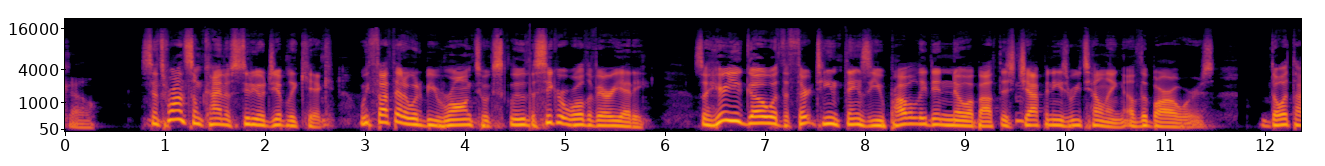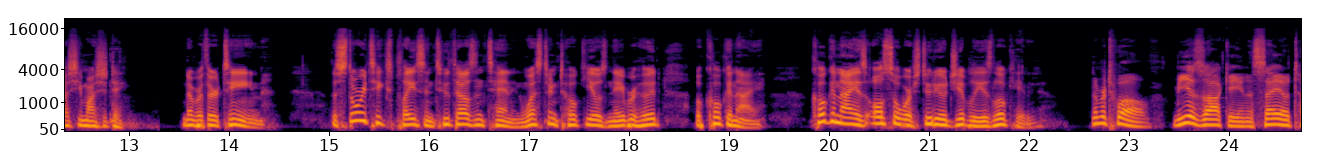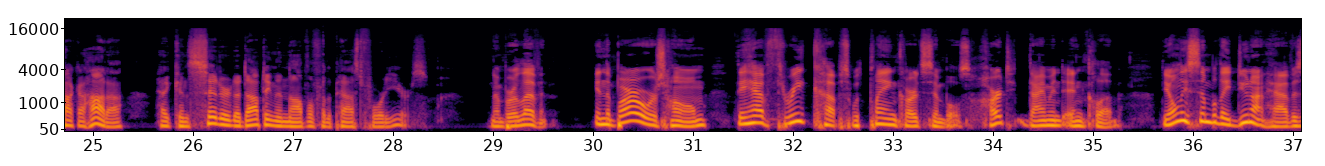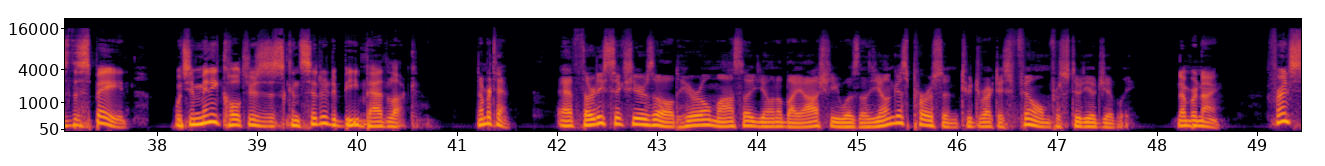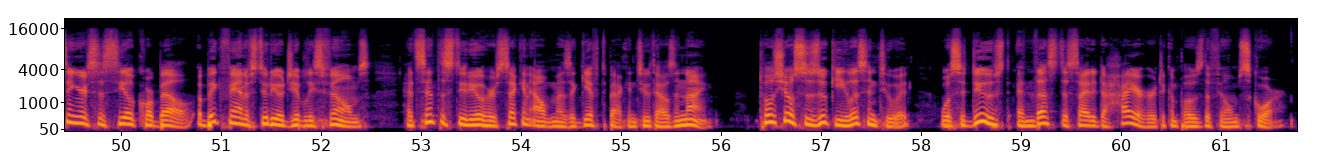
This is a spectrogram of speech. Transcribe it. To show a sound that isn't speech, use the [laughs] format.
Go. Since we're on some kind of Studio Ghibli kick, we thought that it would be wrong to exclude The Secret World of Arrietty. So here you go with the 13 things that you probably didn't know about this Japanese retelling of The Borrowers. Doatashimashite. Number 13. The story takes place in 2010 in western Tokyo's neighborhood of Koganei. Koganei is also where Studio Ghibli is located. Number 12. Miyazaki and Isao Takahata had considered adopting the novel for the past 40 years. Number 11. In the borrower's home, they have three cups with playing card symbols heart, diamond, and club. The only symbol they do not have is the spade, which in many cultures is considered to be bad luck. Number 10. At 36 years old, Hiromasa Yonebayashi was the youngest person to direct a film for Studio Ghibli. Number 9. French singer Cecile Corbel, a big fan of Studio Ghibli's films, had sent the studio her second album as a gift back in 2009. Toshio Suzuki listened to it, was seduced, and thus decided to hire her to compose the film's score.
